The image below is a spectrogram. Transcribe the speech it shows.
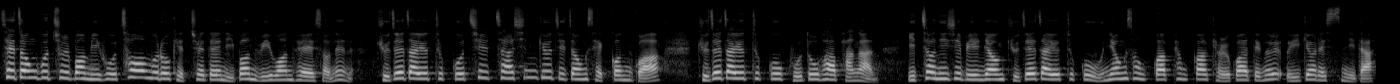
새 정부 출범 이후 처음으로 개최된 이번 위원회에서는 규제자유특구 7차 신규 지정 3건과 규제자유특구 고도화 방안, 2021년 규제자유특구 운영 성과 평가 결과 등을 의결했습니다.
